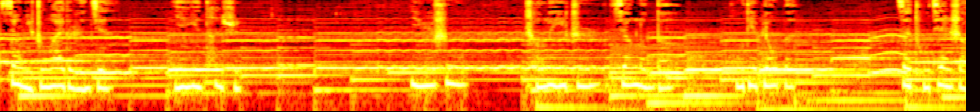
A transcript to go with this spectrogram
向你钟爱的人间隐隐探寻。你于是成了一只僵冷的。蝴蝶标本，在图鉴上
